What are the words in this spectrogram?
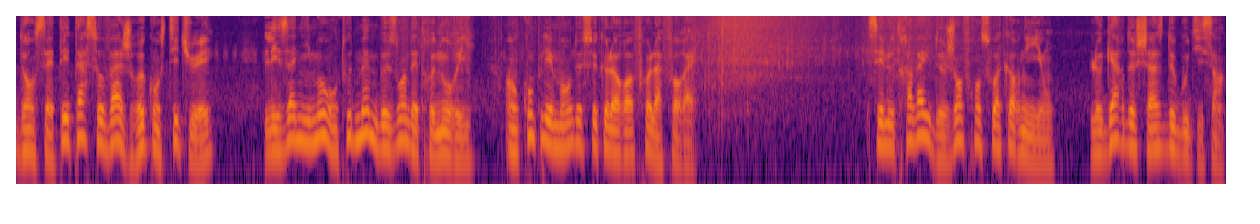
Dans cet état sauvage reconstitué, les animaux ont tout de même besoin d'être nourris, en complément de ce que leur offre la forêt. C'est le travail de Jean-François Cornillon, le garde-chasse de Boutissin.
